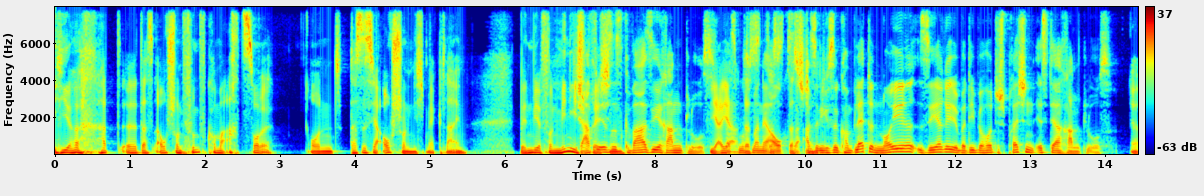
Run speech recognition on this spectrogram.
hier hat äh, das auch schon 5,8 Zoll. Und das ist ja auch schon nicht mehr klein. Wenn wir von Mini Dafür sprechen. ist es quasi randlos. Ja, ja, Das muss das- man ja das- auch das sagen. Also diese komplette neue Serie, über die wir heute sprechen, ist ja randlos. ja,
